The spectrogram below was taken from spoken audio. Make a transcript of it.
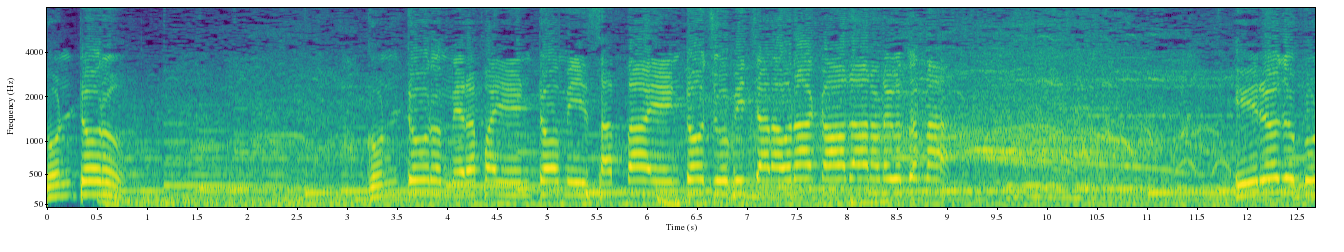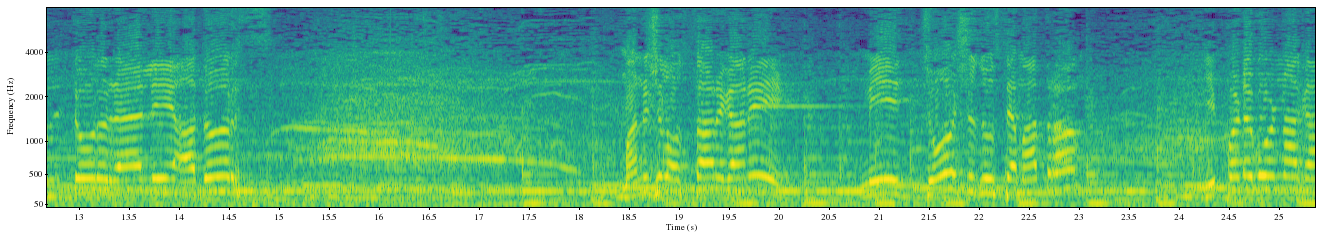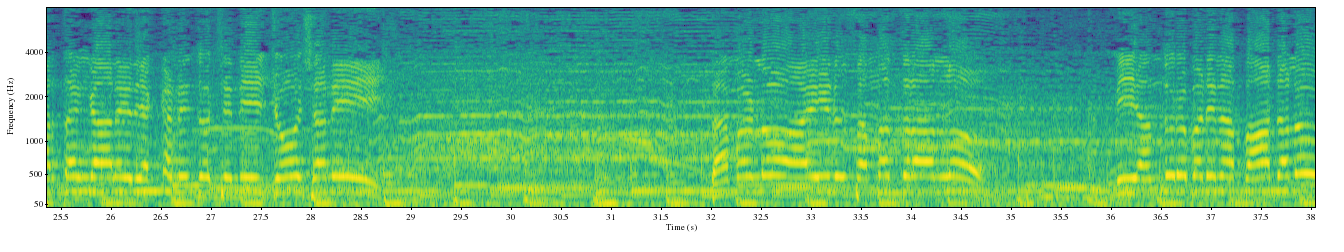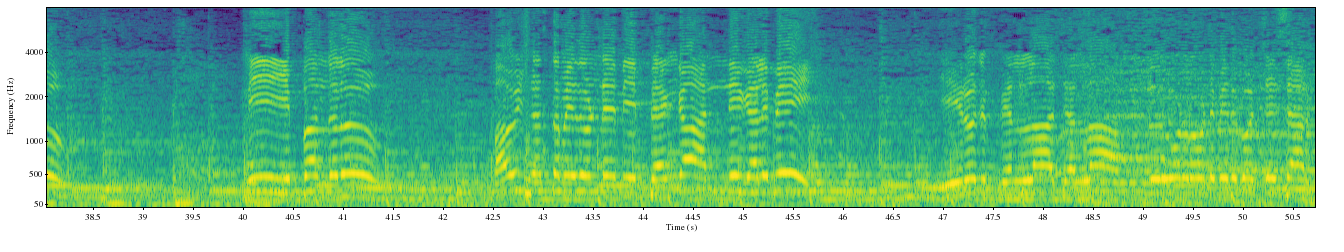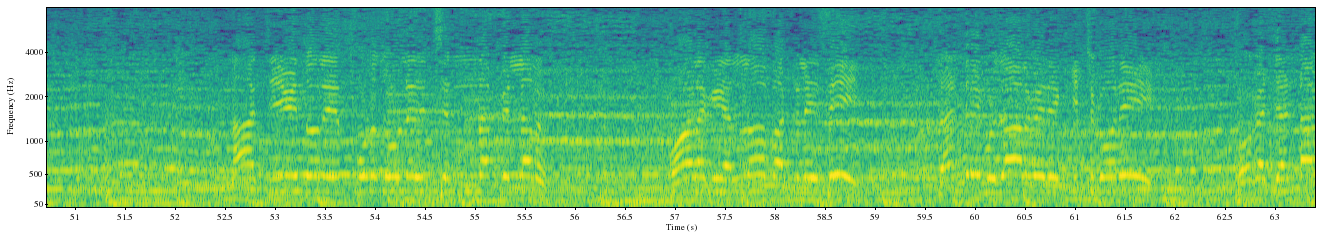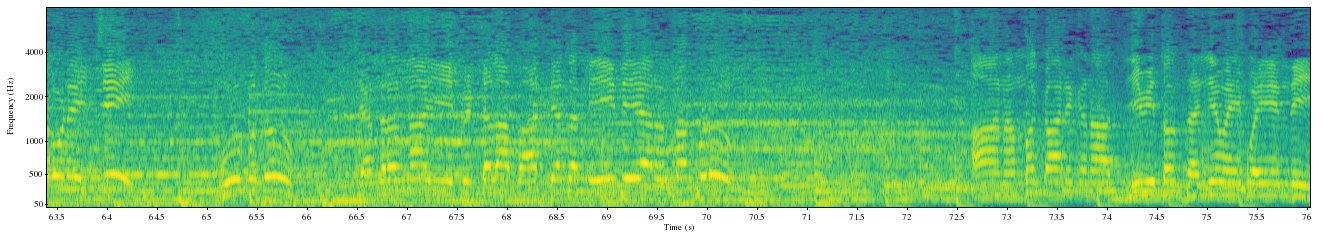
గుంటూరు. గుంటూరు మిరప ఏంటో మీ సత్తా ఏంటో చూపించారు అవునా కాదా అని అడుగుతున్నా. ఈరోజు గుంటూరు ర్యాలీ అదర్స్. మనుషులు వస్తారు కానీ మీ జోష్ చూస్తే మాత్రం ఇప్పటి కూడా నాకు అర్థం కాలేదు ఎక్కడి నుంచి వచ్చింది జోష్ అని. తమిళ్ళో ఐదు సంవత్సరాల్లో మీ అందరూ పడిన బాధలు మీ ఇబ్బందులు భవిష్యత్తు మీద ఉండే మీ బెంగ అన్ని కలిపి ఈరోజు పిల్ల చెల్ల అందరూ కూడా రోడ్డు మీదకి వచ్చేశారు. నా జీవితంలో ఎప్పుడు చూడలేదు చిన్న పిల్లలు. వాళ్ళకి ఎల్లో బట్టలేసి తండ్రి భుజాల మీద ఎక్కించుకొని ఒక జెండా కూడా ఇచ్చి ఊపుతూ చంద్రన్న ఈ బిడ్డల బాధ్యత మీదే అని అన్నప్పుడు ఆ నమ్మకానికి నా జీవితం ధన్యమైపోయింది.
